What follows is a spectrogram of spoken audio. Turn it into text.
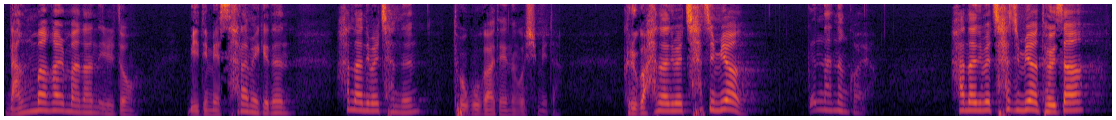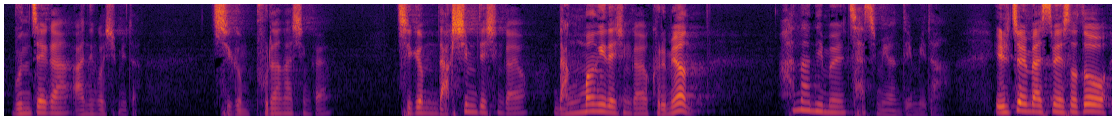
낭망할 만한 일도 믿음의 사람에게는 하나님을 찾는 도구가 되는 것입니다. 그리고 하나님을 찾으면 끝나는 거예요. 하나님을 찾으면 더 이상 문제가 아닌 것입니다. 지금 불안하신가요? 지금 낙심되신가요? 낭망이 되신가요? 그러면 하나님을 찾으면 됩니다. 1절 말씀에서도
